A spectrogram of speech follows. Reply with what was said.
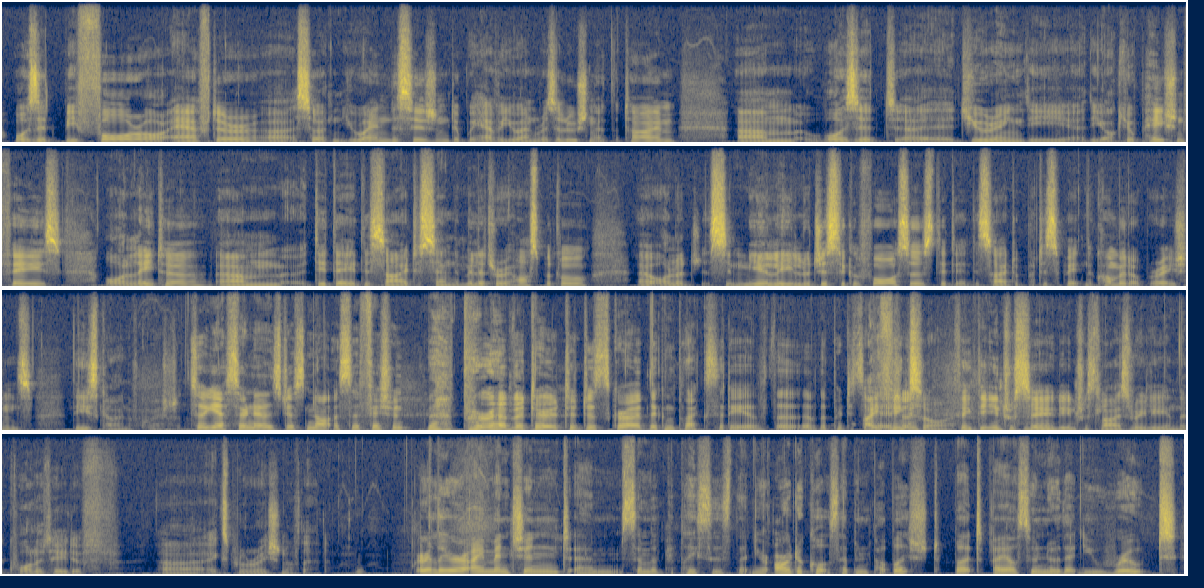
Was it before or after uh, a certain UN decision? Did we have a UN resolution at the time? Um, was it uh, during the uh, the occupation phase or later? Um, did they decide to send a military hospital uh, or log- merely logistical forces? Did they decide to participate in the combat operations? These kind of questions. So yes or no is just not a sufficient parameter to describe the complexity of the of the participation. I think so. I think the interest the interest lies really in the qualitative uh, exploration of that. Earlier, I mentioned um, some of the places that your articles have been published, but I also know that you wrote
